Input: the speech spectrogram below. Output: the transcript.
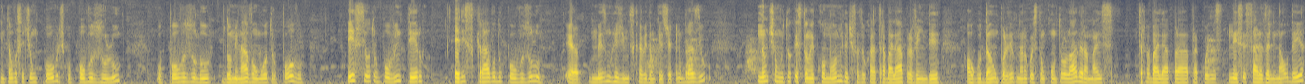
Então você tinha um povo, tipo o povo Zulu, o povo Zulu dominava um outro povo, esse outro povo inteiro era escravo do povo Zulu. Era o mesmo regime de escravidão que existia aqui no Brasil. Não tinha muita questão econômica de fazer o cara trabalhar para vender algodão, por exemplo, não era uma questão controlada, era mais trabalhar para coisas necessárias ali na aldeia.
